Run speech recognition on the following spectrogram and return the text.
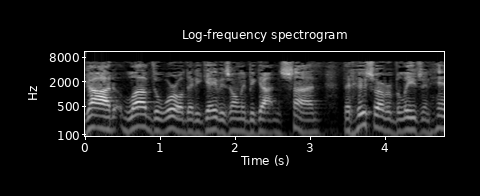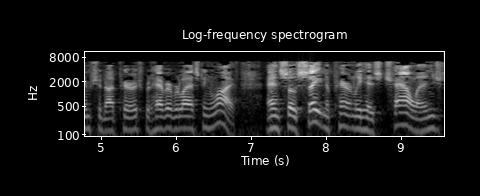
God loved the world that he gave his only begotten Son, that whosoever believes in him should not perish but have everlasting life. And so Satan apparently has challenged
